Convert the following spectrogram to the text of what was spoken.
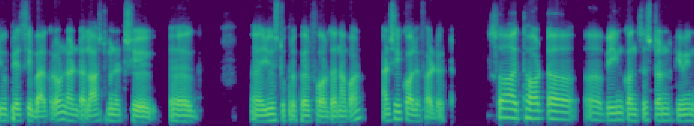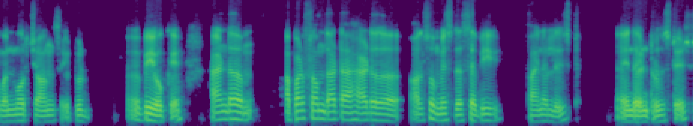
UPSC background and the last minute she uh, uh, used to prepare for the NABARD and she qualified it. So I thought uh, uh, being consistent, giving one more chance, it would uh, be okay. And um, apart from that, I had also missed the SEBI final list in the interview stage.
